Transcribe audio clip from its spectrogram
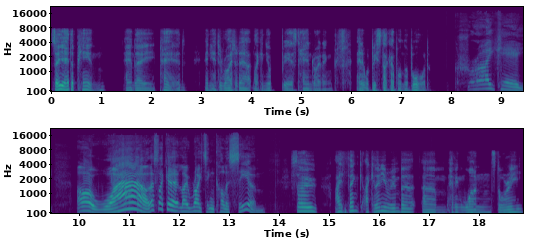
So you had a pen and a pad, and you had to write it out like in your best handwriting, and it would be stuck up on the board. Crikey! Oh wow, that's like a like writing Colosseum. So I think I can only remember um, having one story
